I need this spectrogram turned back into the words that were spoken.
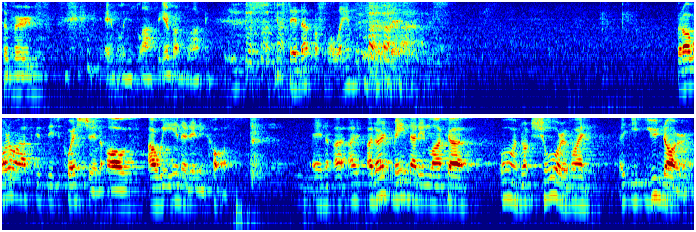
to move Emily's laughing. Everyone's laughing. You've said that before, Liam. but I want to ask us this question of are we in at any cost? And I, I, I don't mean that in like a, oh, I'm not sure if I, uh, you know.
